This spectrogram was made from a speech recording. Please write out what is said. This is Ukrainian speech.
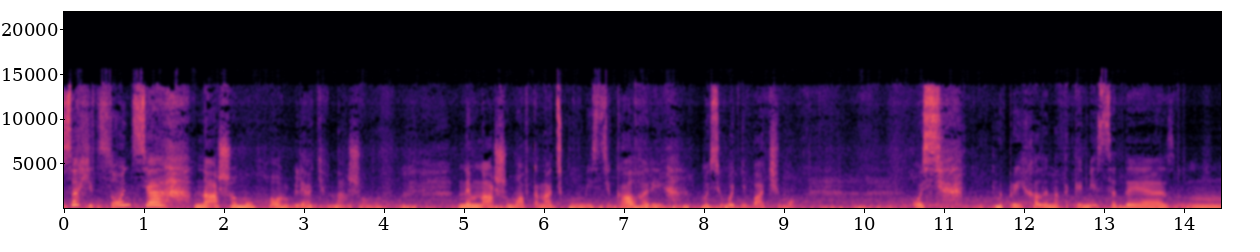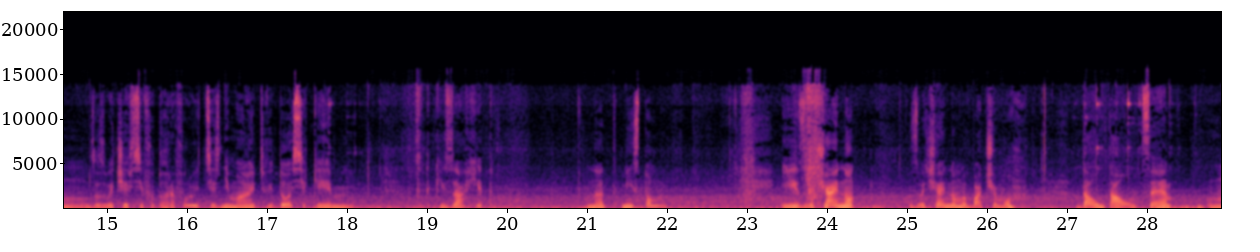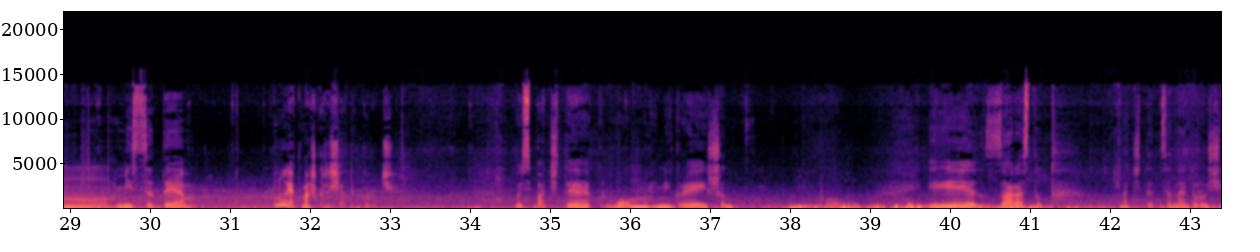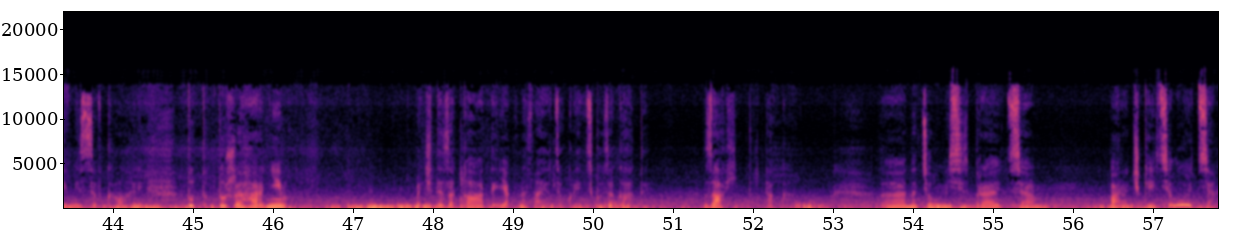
Захід сонця в нашому, о, блядь, в нашому, не в нашому, а в канадському місті Калгарі. Ми сьогодні бачимо. Ось ми приїхали на таке місце, де зазвичай всі фотографуються, знімають відосики. Це такий захід над містом. І, звичайно, звичайно, ми бачимо даунтаун. Це м, місце, де, ну, як наш Хрещатик, коротше. Ось бачите, кругом immigration. І зараз тут, бачите, це найдорожче місце в Калгарі. Тут дуже гарні, бачите, закати. Як не знаю це українською закати? Захід, так. Е, На цьому місці збираються парочки і цілуються.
